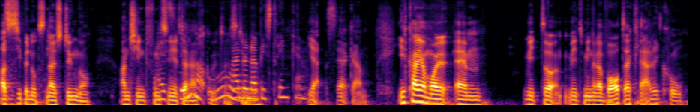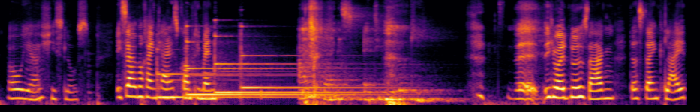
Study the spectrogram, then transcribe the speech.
Also sie benutzen ihn als Dünger. Anscheinend funktioniert er recht gut. Uh. als Wenn du noch etwas trinken. Ja, sehr gern. Ich kann ja mal ähm, mit, der, mit meiner Worterklärung kommen. Oh ja, schieß los. Ich sage noch ein kleines Kompliment. Äh, Ich wollte nur sagen, dass dein Kleid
